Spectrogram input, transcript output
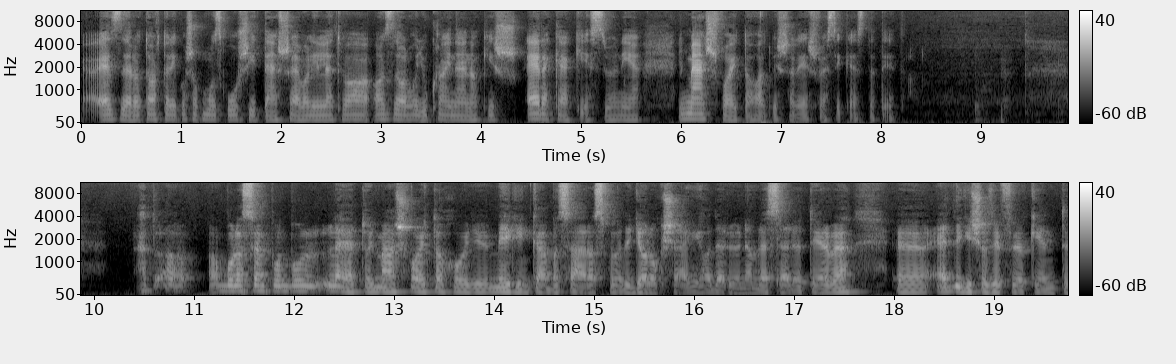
ezzel a tartalékosok mozgósításával, illetve azzal, hogy Ukrajnának is erre kell készülnie, egy másfajta hadviselés veszi kezdetét? Hát abból a szempontból lehet, hogy másfajta, hogy még inkább a szárazföldi gyalogsági haderő nem lesz előtérve. Eddig is azért főként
